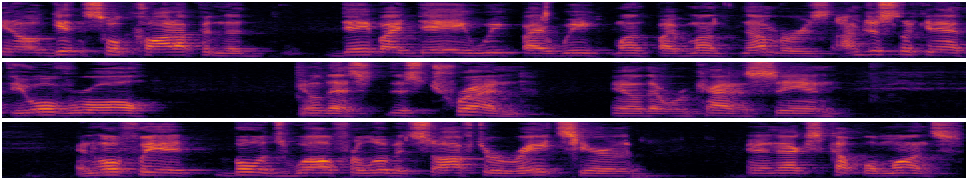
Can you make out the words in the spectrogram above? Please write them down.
you know, getting so caught up in the day by day, week by week, month by month numbers. I'm just looking at the overall, you know, that's this trend, you know, that we're kind of seeing, and hopefully it bodes well for a little bit softer rates here in the next couple of months.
